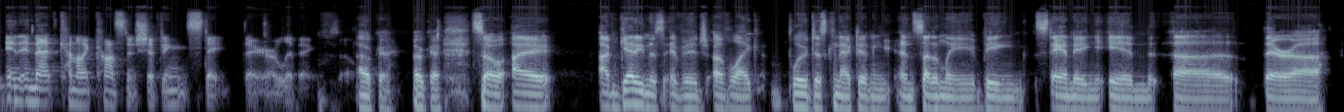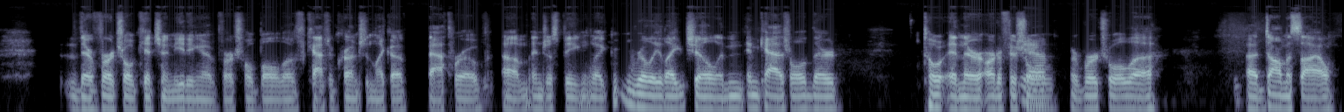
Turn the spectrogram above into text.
in, in that kind of like constant shifting state they are living so Okay. Okay. So I I'm getting this image of like blue disconnected and, and suddenly being standing in uh their uh their virtual kitchen eating a virtual bowl of Captain Crunch in like a bathrobe um and just being like really like chill and, and casual their to- in their artificial Yeah. or virtual uh, uh domicile.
